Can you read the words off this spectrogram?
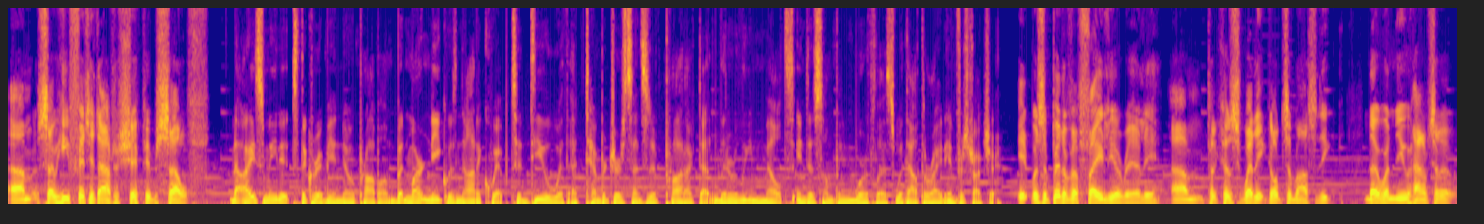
Um, so he fitted out a ship himself. The ice made it to the Caribbean no problem, but Martinique was not equipped to deal with a temperature sensitive product that literally melts into something worthless without the right infrastructure. It was a bit of a failure, really, um, because when it got to Martinique, no one knew how to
